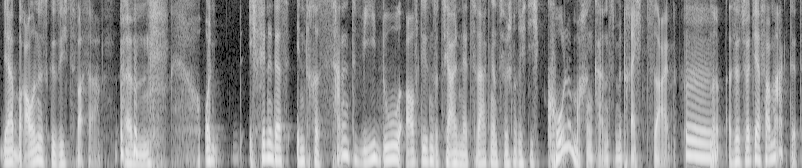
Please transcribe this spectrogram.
ja braunes Gesichtswasser. ähm, und ich finde das interessant, wie du auf diesen sozialen Netzwerken inzwischen richtig Kohle machen kannst mit Rechtssein. Ne? Also es wird ja vermarktet.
